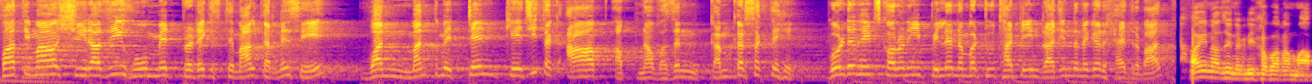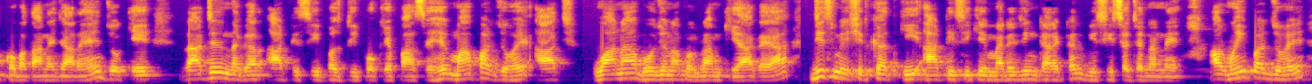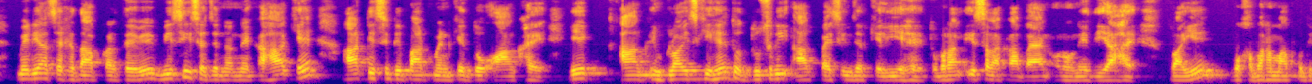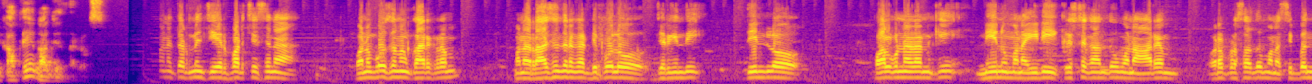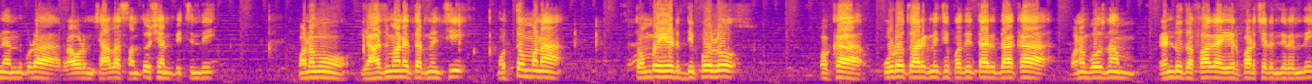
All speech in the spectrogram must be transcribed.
Fatima Shirazi homemade product इस्तेमाल करने से वन मंथ में 10 केजी तक आप अपना वज़न कम कर सकते हैं। Golden heads colony pillar number 213 Rajendra Nagar Hyderabad. आइए नाजिन अगली खबर हम आपको बताने जा रहे हैं, जो कि Rajendra Nagar RTC bus depot के पास है। वहाँ पर जो है, आज वाना भोजना प्रोग्राम किया गया, जिसमें शिरकत की आरटीसी के मैनेजिंग डायरेक्टर वीसी सज्जनर ने। और वहीं पर जो है, मीडिया से खिताब करते हुए वीसी सज्जनर ने कहा कि आरटीसी डिपार्टमेंट के दो आँख है। एक आँख एम्प्लॉयज़ की है तो दूसरी आँख पैसेंजर के लिए है। तो बहरहाल इस तरह का बयान उन्होंने दिया है। तो आइए, वो खबर हम आपको दिखाते हैं राजेंद्र नगर से। మన తరఫు నుంచి ఏర్పాటు చేసిన వనభోజనం కార్యక్రమం మన రాజేంద్రనగర్ డిపోలో జరిగింది. దీనిలో పాల్గొనడానికి నేను మన ఈడీ కృష్ణకాంత్ మన ఆర్ఎం వరప్రసాద్ మన సిబ్బంది అందరూ కూడా రావడం చాలా సంతోషం అనిపించింది. మనము యాజమాన్య తరఫు నుంచి మొత్తం మన తొంభై ఏడు డిపోలో ఒక మూడో తారీఖు నుంచి పది తారీఖు దాకా వనభోజనం రెండు దఫాగా ఏర్పాటు చేయడం జరిగింది.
